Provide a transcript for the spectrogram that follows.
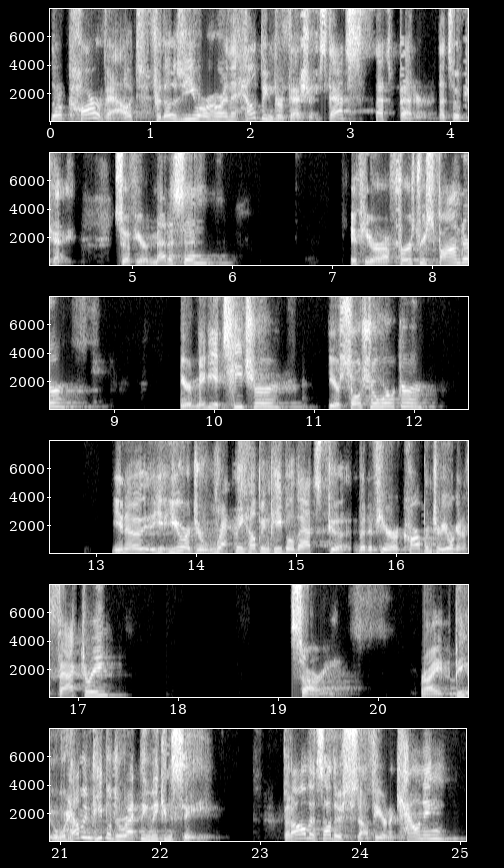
little carve out for those of you who are in the helping professions. That's, that's better. That's okay. So if you're in medicine, if you're a first responder, you're maybe a teacher, you're a social worker, you know, you are directly helping people, that's good. But if you're a carpenter, you work at a factory, sorry, right? We're helping people directly, we can see. But all this other stuff here in accounting,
